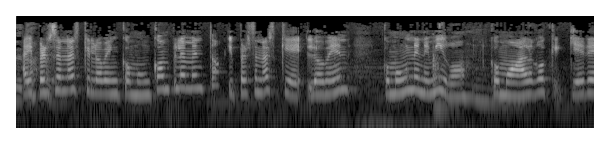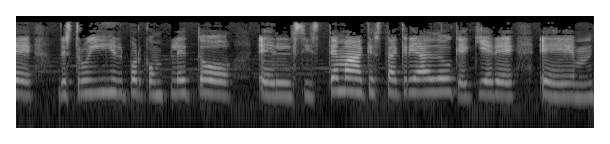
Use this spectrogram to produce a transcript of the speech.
De Hay personas que lo ven como un complemento y personas que lo ven como un enemigo, como algo que quiere destruir por completo el sistema que está creado, que quiere eh,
